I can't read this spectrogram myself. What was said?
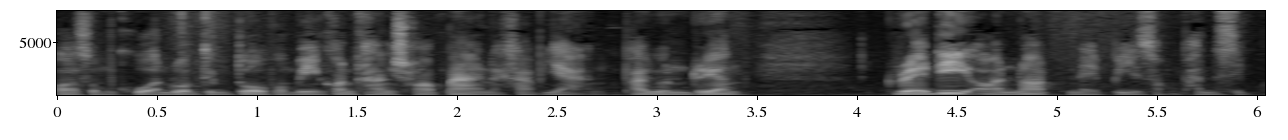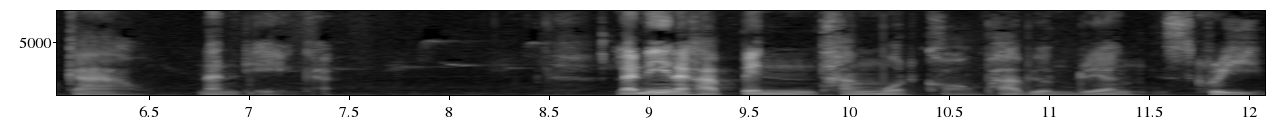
พอสมควรรวมถึงตัวผมเองค่อนข้างชอบมากนะครับ อย่างภาพยนตร์เรื่อง Ready or Not ในปี 2019 นั่นเองครับ และนี่นะครับเป็นทั้งหมดของภาพยนตร์เรื่อง Scream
